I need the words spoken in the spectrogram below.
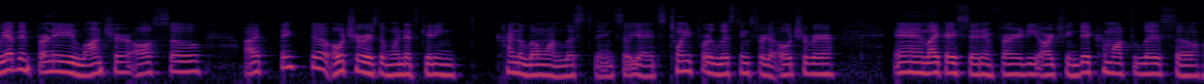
We have Infernity Launcher also. I think the Ultra is the one that's getting kind of low on listings. So yeah, it's 24 listings for the Ultra Rare. And like I said, Infernity Archfiend did come off the list. So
